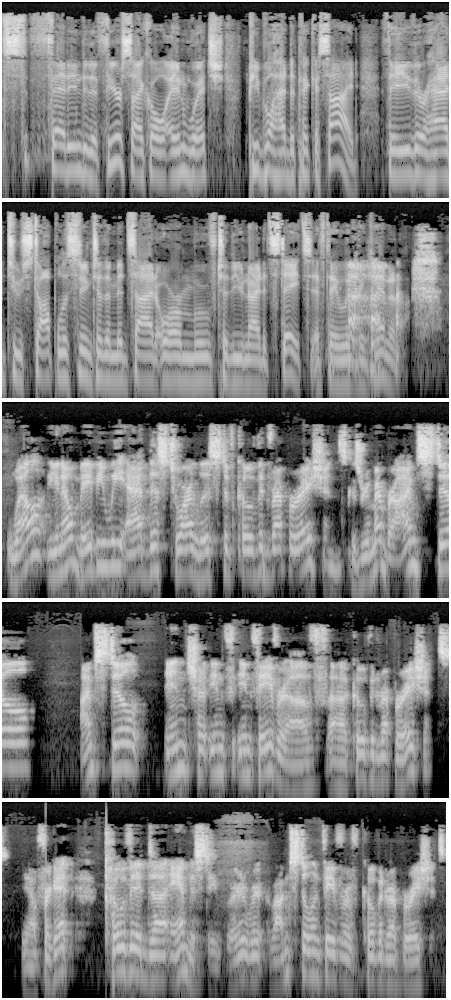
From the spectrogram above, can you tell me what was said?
fed into the fear cycle in which people had to pick a side. They either had to stop listening to the midside or move to the United States if they lived in Canada. Well, you know, maybe we add this to our list of COVID reparations because remember, I'm still, I'm still in in, in favor of uh, COVID reparations. You know, forget COVID uh, amnesty. We're, we're, I'm still in favor of COVID reparations.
